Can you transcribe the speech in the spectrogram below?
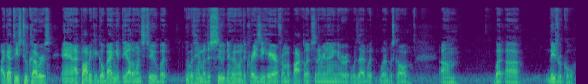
I got these two covers, and I probably could go back and get the other ones too, but with him with the suit and him with the crazy hair from Apocalypse and everything, or was that what, what it was called? Um, but uh, these were cool.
